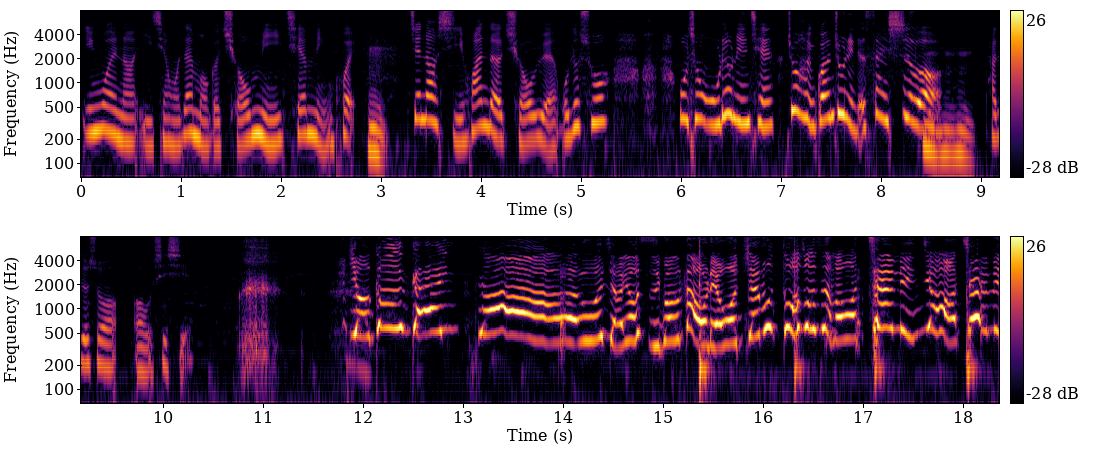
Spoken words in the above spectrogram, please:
因为呢，以前我在某个球迷签名会，嗯，见到喜欢的球员，我就说，我从五六年前就很关注你的赛事了。嗯嗯嗯，他就说，哦，谢谢。有够尴尬，我想要时光倒流，我绝不多说什么，我签名就好，签名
